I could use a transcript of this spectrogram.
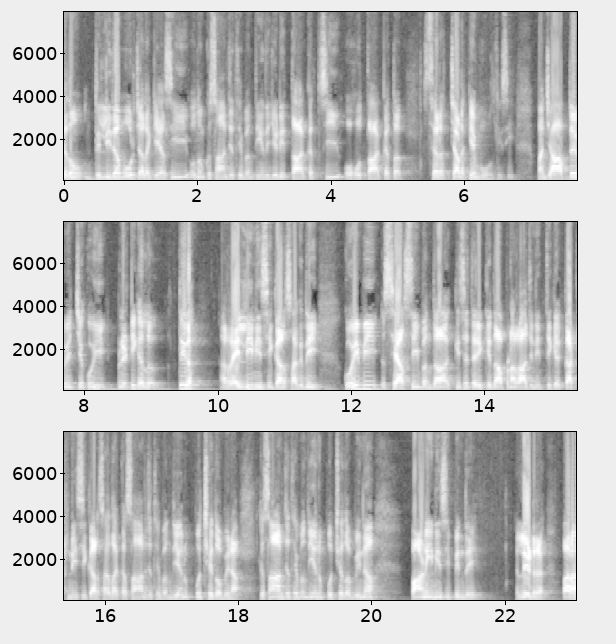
ਜਦੋਂ ਦਿੱਲੀ ਦਾ ਮੋਰਚਾ ਲੱਗਿਆ ਸੀ, ਉਦੋਂ ਕਿਸਾਨ ਜਥੇਬੰਦੀਆਂ ਦੀ ਜਿਹੜੀ ਤਾਕਤ ਸੀ, ਉਹ ਤਾਕਤ ਸਿਰ ਚੜ ਕੇ ਬੋਲਦੀ ਸੀ। ਪੰਜਾਬ ਦੇ ਵਿੱਚ ਕੋਈ ਪੋਲੀਟੀਕਲ ਧਿਰ ਰੈਲੀ ਨਹੀਂ ਸੀ ਕਰ ਸਕਦੀ, ਕੋਈ ਵੀ ਸਿਆਸੀ ਬੰਦਾ ਕਿਸੇ ਤਰੀਕੇ ਦਾ ਆਪਣਾ ਰਾਜਨੀਤਿਕ ਇਕੱਠ ਨਹੀਂ ਸੀ ਕਰ ਸਕਦਾ ਕਿਸਾਨ ਜਥੇਬੰਦੀਆਂ ਨੂੰ ਪੁੱਛੇ ਤੋਂ ਬਿਨਾ। ਕਿਸਾਨ ਜਥੇਬੰਦੀਆਂ ਨੂੰ ਪੁੱਛੇ ਤੋਂ ਬਿਨਾ ਪਾਣੀ ਨਹੀਂ ਸੀ ਪਿੰਦੇ ਲੀਡਰ, ਪਰ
